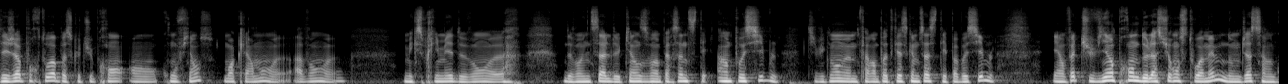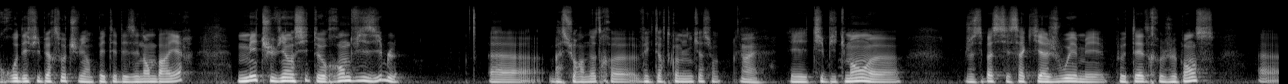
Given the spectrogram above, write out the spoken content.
déjà pour toi parce que tu prends en confiance. Moi, clairement, euh, avant, euh, m'exprimer devant, euh, devant une salle de 15-20 personnes, c'était impossible. Typiquement, même faire un podcast comme ça, c'était pas possible. Et en fait, tu viens prendre de l'assurance toi-même. Donc, déjà, c'est un gros défi perso. Tu viens péter des énormes barrières. Mais tu viens aussi te rendre visible bah, sur un autre euh, vecteur de communication. Ouais. Et typiquement, euh, je sais pas si c'est ça qui a joué, mais peut-être, je pense. euh,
